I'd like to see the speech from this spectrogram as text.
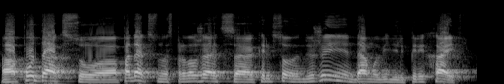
А, по DAX, по DAX у нас продолжается коррекционное движение, да, мы видели перехай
